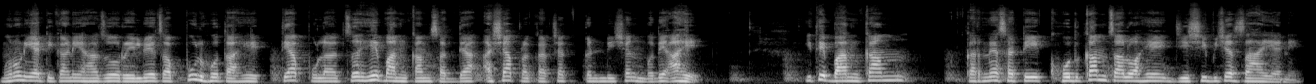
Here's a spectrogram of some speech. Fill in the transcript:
म्हणून या ठिकाणी हा जो रेल्वेचा पूल होत आहे त्या पुलाचं हे बांधकाम सध्या अशा प्रकारच्या कंडिशनमध्ये आहे. इथे बांधकाम करण्यासाठी खोदकाम चालू आहे जे सी बीच्या सहाय्याने.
